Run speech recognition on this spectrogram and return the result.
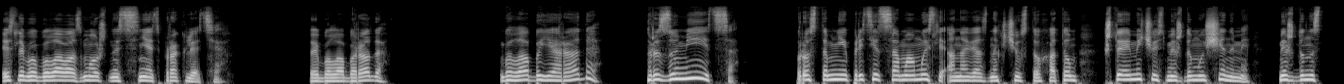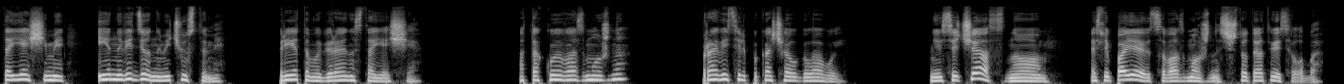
«Если бы была возможность снять проклятие, ты была бы рада?» Была бы я рада? Разумеется. Просто мне претит сама мысль о навязанных чувствах, о том, что я мечусь между мужчинами, между настоящими и наведенными чувствами. При этом выбираю настоящее. А такое возможно? Правитель покачал головой. Не сейчас, но если появится возможность, что ты ответила бы?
